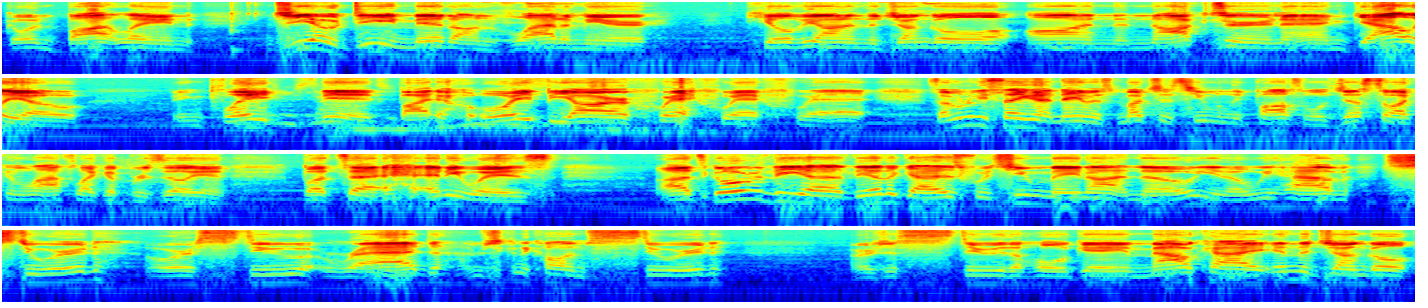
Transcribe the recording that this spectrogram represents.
going bot lane. God mid on Vladimir. Kilvion in the jungle on Nocturne and Galio being played mid by Oi BR Hue Hue Hue. So I'm going to be saying that name as much as humanly possible just so I can laugh like a Brazilian. But uh, anyways, uh, to go over the uh, the other guys, which you may not know, you know, we have Steward, or Stu Rad. I'm just going to call him Steward, or just Stu the whole game. Maokai in the jungle.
